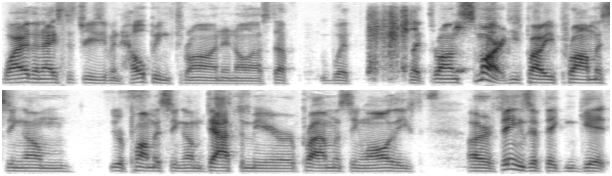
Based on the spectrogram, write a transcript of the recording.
why are the Night Sisters even helping Thrawn and all that stuff? With but Thrawn's smart, he's probably promising them, you're promising them Dathomir, or promising all these other things if they can get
